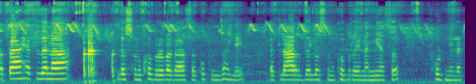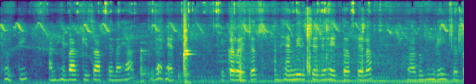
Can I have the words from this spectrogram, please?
आता ह्यातलं ना लसूण खोबरं बघा असं कुठून झाले त्यातलं अर्धं लसूण खोबरं आहे ना मी असं फोडणीला ठेवते. आणि हे बाकीचं आपल्याला ह्या घाण्यात हे करायच्यात. आणि ह्या मिरच्या ज्या आहेत त्या आपल्याला ह्या धुवून घ्यायच्यात.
